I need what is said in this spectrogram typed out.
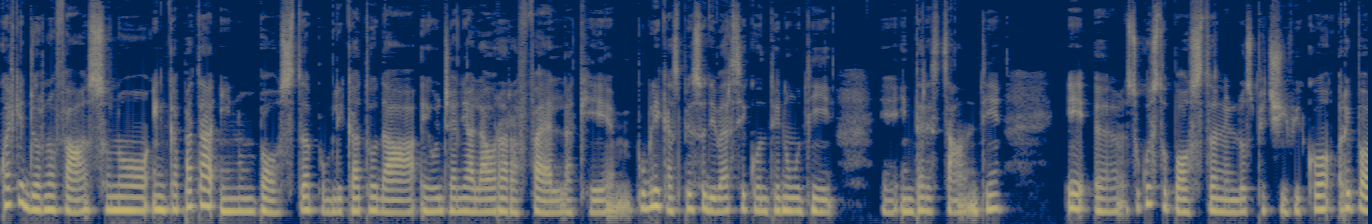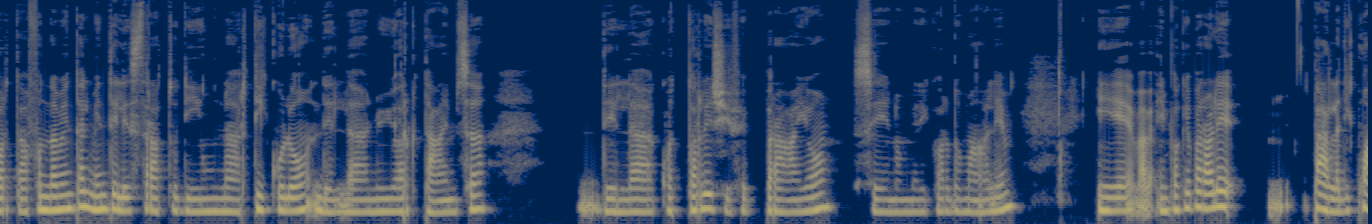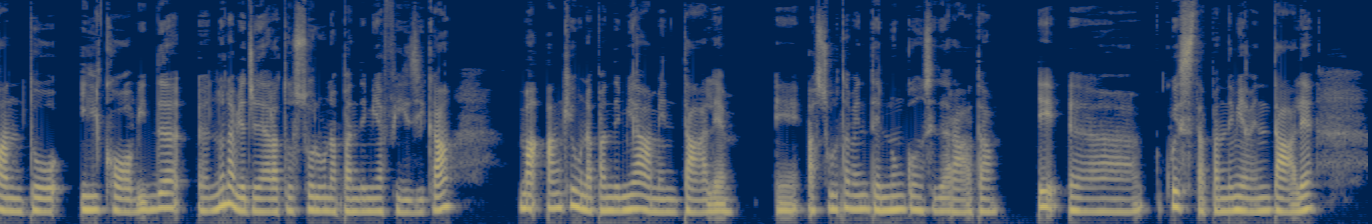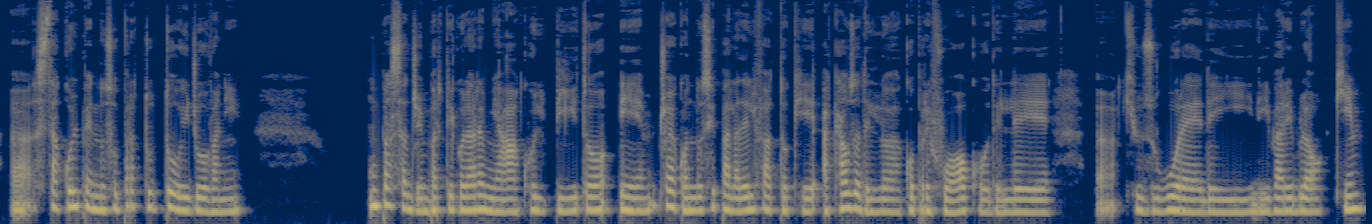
Qualche giorno fa sono incappata in un post pubblicato da Eugenia Laura Raffaella che pubblica spesso diversi contenuti eh, interessanti e eh, su questo post nello specifico riporta fondamentalmente l'estratto di un articolo del New York Times del 14 febbraio, se non mi ricordo male, e vabbè, in poche parole parla di quanto il Covid eh, non abbia generato solo una pandemia fisica, ma anche una pandemia mentale, assolutamente non considerata. E eh, questa pandemia mentale eh, sta colpendo soprattutto i giovani. Un passaggio in particolare mi ha colpito, e cioè quando si parla del fatto che a causa del coprifuoco, delle eh, chiusure, dei, dei vari blocchi,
